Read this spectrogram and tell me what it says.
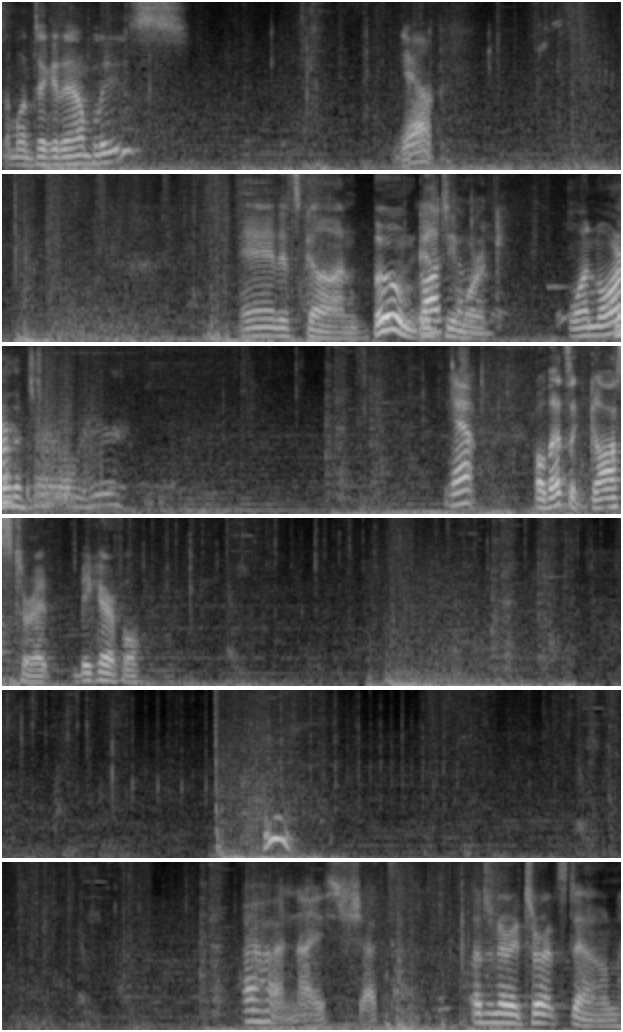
Someone take it down, please. Yeah. And it's gone. Boom! Good Locked them. teamwork. One more. Another turret over here. Yep. Oh, that's a Gauss turret. Be careful. Ooh. Oh, nice shot. Legendary turret's down.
